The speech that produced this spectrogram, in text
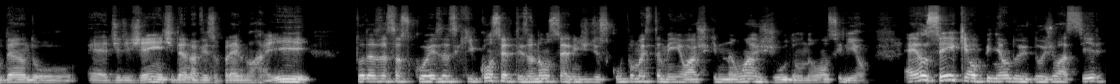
dando é, dirigente, dando aviso prévio no Raí, todas essas coisas que com certeza não servem de desculpa, mas também eu acho que não ajudam, não auxiliam. É, eu sei que a opinião do, do Joacir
